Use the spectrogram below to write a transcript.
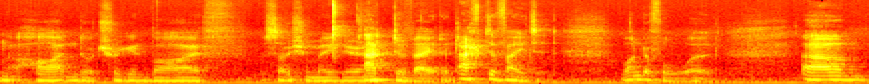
heightened or triggered by f- social media. Activated. Activated. Wonderful word. Um,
